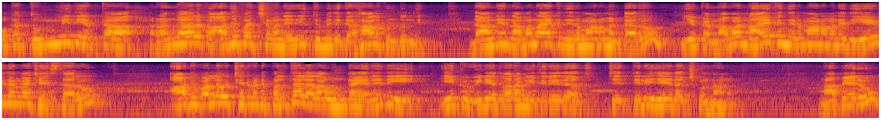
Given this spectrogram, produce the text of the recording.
ఒక తొమ్మిది యొక్క రంగాలకు ఆధిపత్యం అనేది తొమ్మిది గ్రహాలకు ఉంటుంది. దాన్ని నవనాయక నిర్మాణం అంటారు. ఈ యొక్క నవనాయక నిర్మాణం అనేది ఏ విధంగా చేస్తారు? వాటి వల్ల వచ్చేటువంటి ఫలితాలు ఎలా ఉంటాయి అనేది ఈ యొక్క వీడియో ద్వారా మీకు తెలియదల్ తెలియజేయదలుచుకుంటున్నాను. నా పేరు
